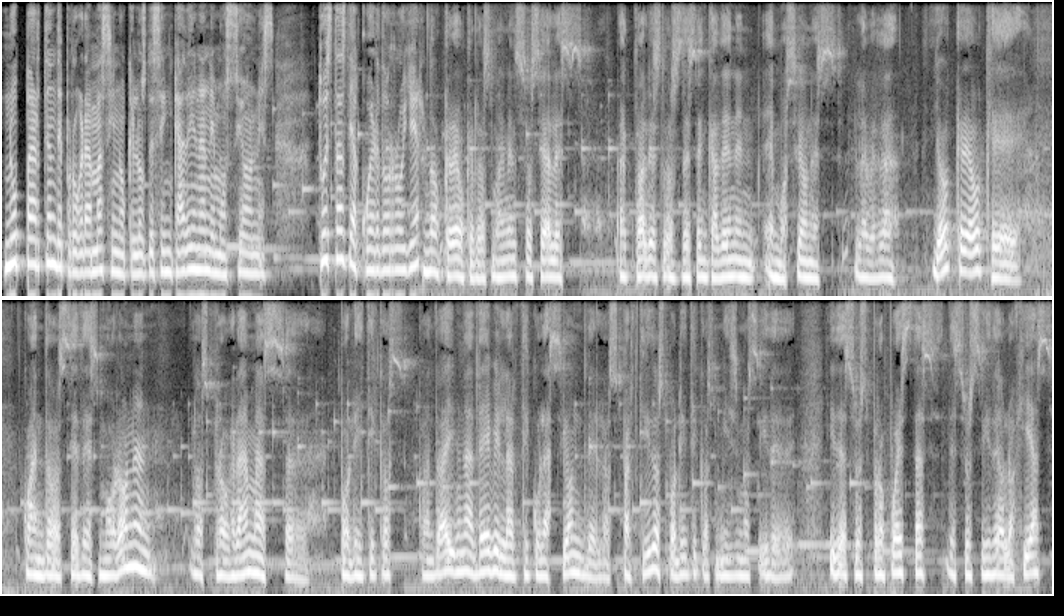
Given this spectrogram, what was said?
no parten de programas, sino que los desencadenan emociones. ¿Tú estás de acuerdo, Roger? No creo que los movimientos sociales actuales los desencadenen emociones, la verdad. Yo creo que cuando se desmoronan los programas eh, políticos, cuando hay una débil articulación de los partidos políticos mismos y de, y de sus propuestas, de sus ideologías,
